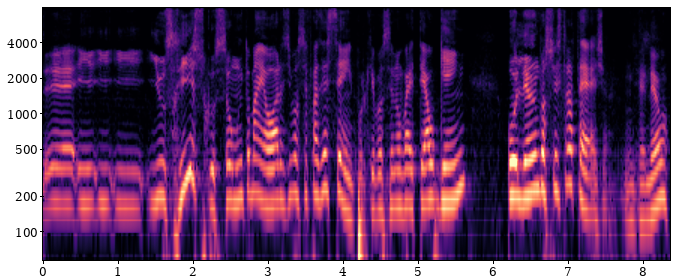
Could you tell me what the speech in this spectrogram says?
e, e, e, e, os riscos são muito maiores de você fazer sem, porque você não vai ter alguém olhando a sua estratégia, entendeu?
